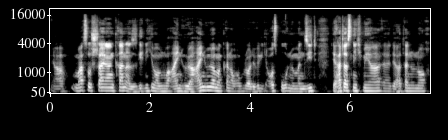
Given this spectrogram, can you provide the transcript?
ja, maßlos steigern kann. Also es geht nicht immer um nur ein höher, ein höher. Man kann auch Leute wirklich ausboten, wenn man sieht, der hat das nicht mehr, äh, der hat da nur noch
